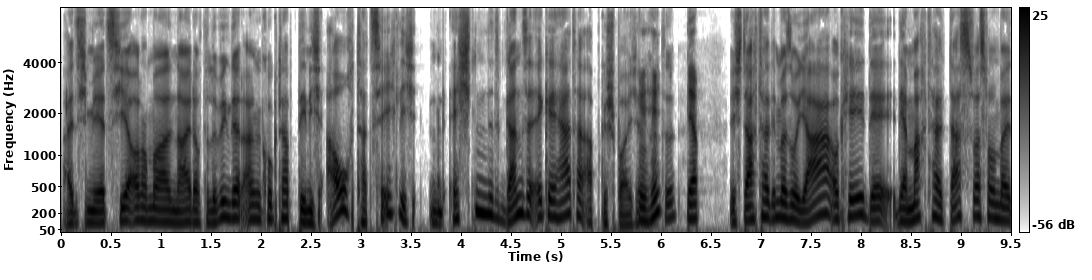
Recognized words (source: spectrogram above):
als ich mir jetzt hier auch nochmal Night of the Living Dead angeguckt habe, den ich auch tatsächlich in echt eine ganze Ecke härter abgespeichert Mhm. hatte. Ja. Ich dachte halt immer so, ja, okay, der, der macht halt das, was man bei,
